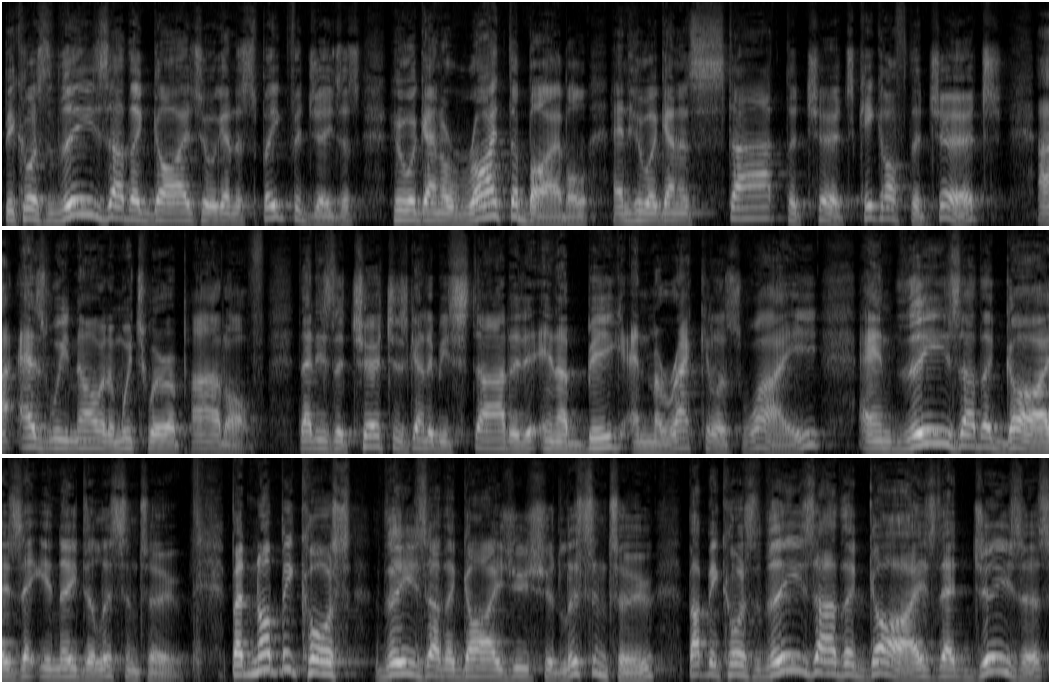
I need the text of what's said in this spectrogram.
because these are the guys who are going to speak for Jesus, who are going to write the Bible, and who are going to start the church, kick off the church uh, as we know it and which we're a part of. That is, the church is going to be started in a big and miraculous way, and these are the guys that you need to listen to. But not because these are the guys you should listen to, but because these are the guys that Jesus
